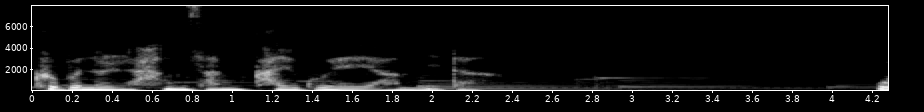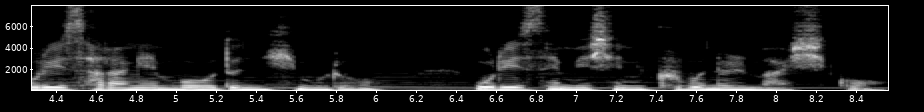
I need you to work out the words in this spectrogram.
그분을 항상 갈구해야 합니다. 우리 사랑의 모든 힘으로 우리 샘이신 그분을 마시고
